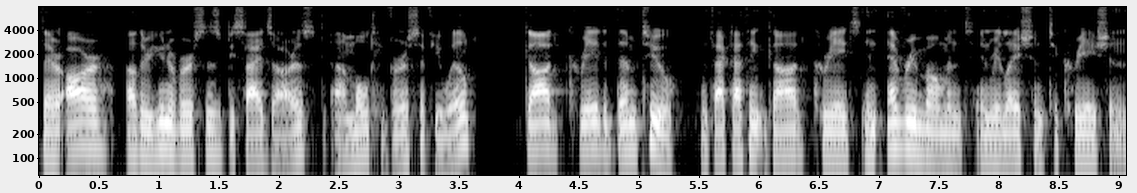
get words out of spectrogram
there are other universes besides ours, a multiverse, if you will, God created them too. In fact, I think God creates in every moment in relation to creation,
